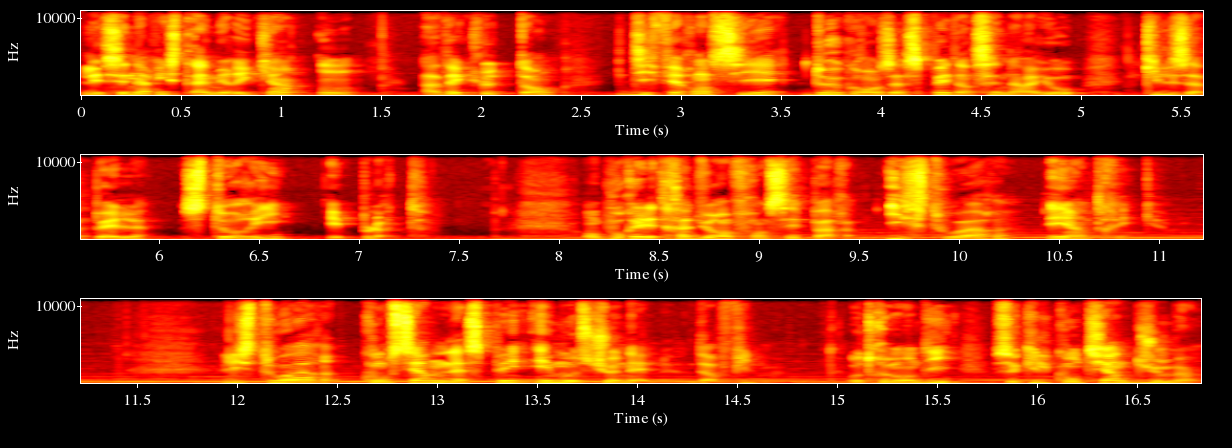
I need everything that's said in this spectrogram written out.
Les scénaristes américains ont, avec le temps, différencié deux grands aspects d'un scénario qu'ils appellent story et plot. On pourrait les traduire en français par histoire et intrigue. L'histoire concerne l'aspect émotionnel d'un film. Autrement dit, ce qu'il contient d'humain,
